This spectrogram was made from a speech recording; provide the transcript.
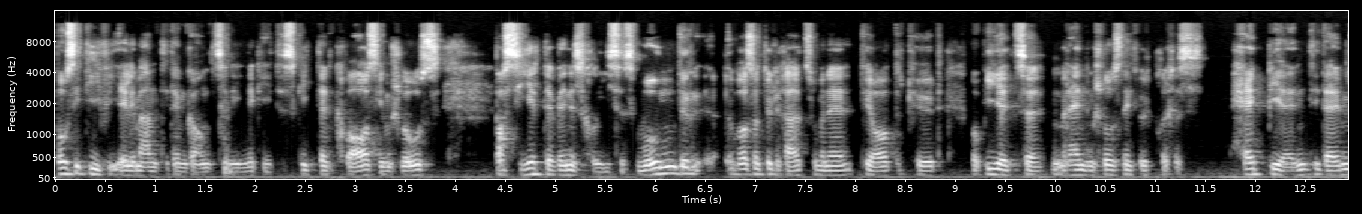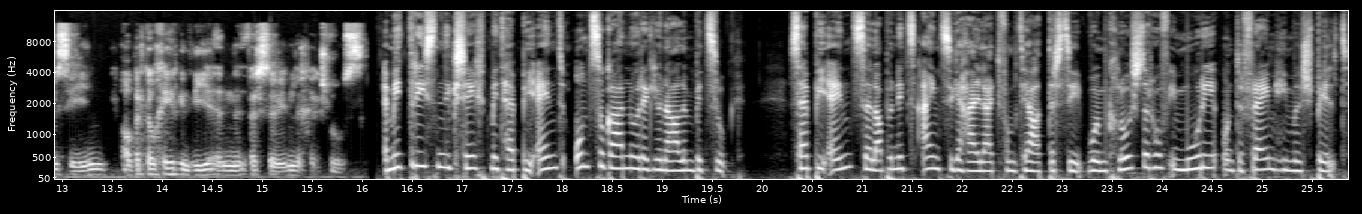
positive Elemente in dem Ganzen gibt. Es gibt dann quasi am Schluss passiert wenn ein kleines Wunder, was natürlich auch zu einem Theater gehört. Wobei jetzt, äh, wir haben am Schluss nicht wirklich ein Happy End in dem Sinn, aber doch irgendwie ein persönlicher Schluss. Eine mitreißende Geschichte mit Happy End und sogar nur regionalem Bezug. Das Happy End soll aber nicht das einzige Highlight vom Theater sein, wo im Klosterhof im Muri unter freiem Himmel spielt,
